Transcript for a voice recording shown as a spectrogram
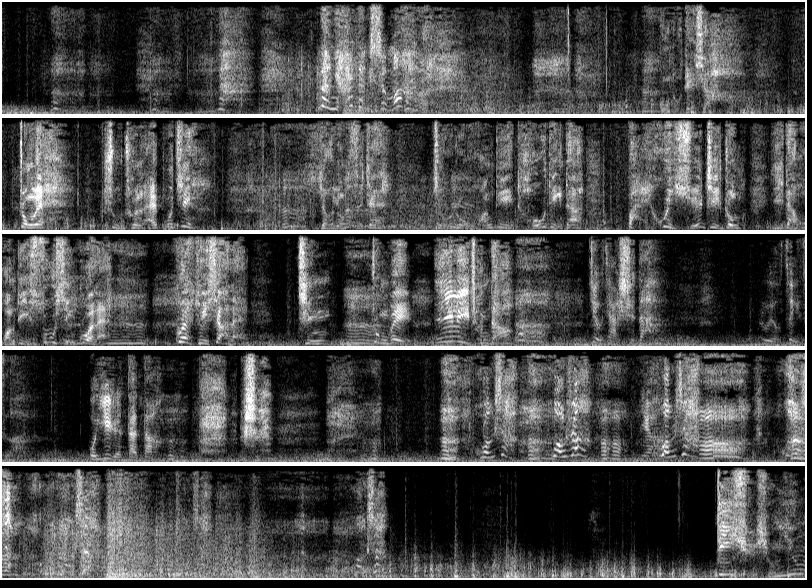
那你还等什么？公主殿下，众位，恕春来不敬，要用此针灸入皇帝头顶的百会穴之中。一旦皇帝苏醒过来，怪罪下来，请众位一力承担。救驾失当，如有罪责，我一人担当。是。皇上，皇上，娘，皇上，皇上，皇上，皇上，滴血雄鹰。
